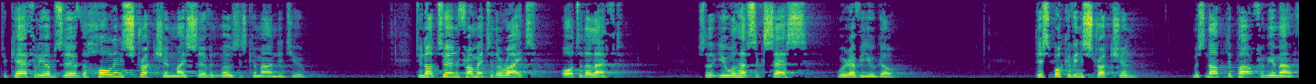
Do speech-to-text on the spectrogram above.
to carefully observe the whole instruction my servant Moses commanded you. Do not turn from it to the right or to the left, so that you will have success wherever you go. This book of instruction must not depart from your mouth.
